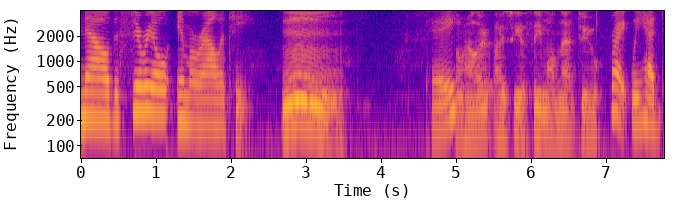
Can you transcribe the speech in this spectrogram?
Now, the serial immorality. Mmm. Okay. Somehow I see a theme on that too. Right. We had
